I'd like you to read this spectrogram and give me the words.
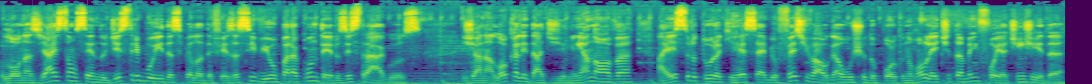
Lonas já estão sendo distribuídas pela Defesa Civil para conter os estragos. Já na localidade de Linha Nova, a estrutura que recebe o Festival Gaúcho do Porco no Rolete também foi atingida.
